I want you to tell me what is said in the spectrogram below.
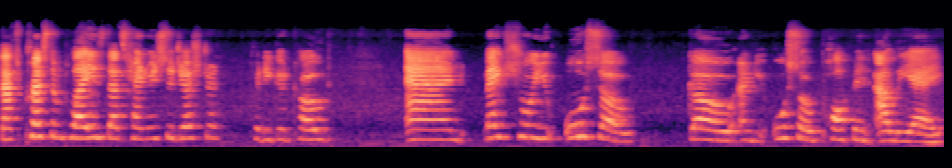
that's preston plays that's henry's suggestion pretty good code and make sure you also go and you also pop in LEA.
